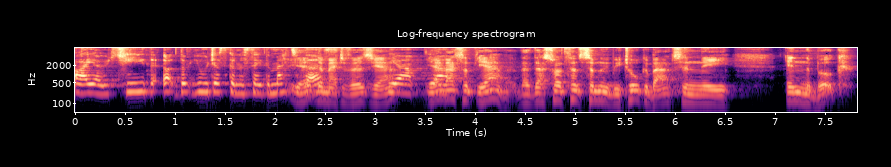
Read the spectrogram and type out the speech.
IoT. That, uh, that you were just going to say the metaverse. yeah, the metaverse. Yeah, Yeah, yeah. That's a, yeah. that- That's what something we talk about in the in the book.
